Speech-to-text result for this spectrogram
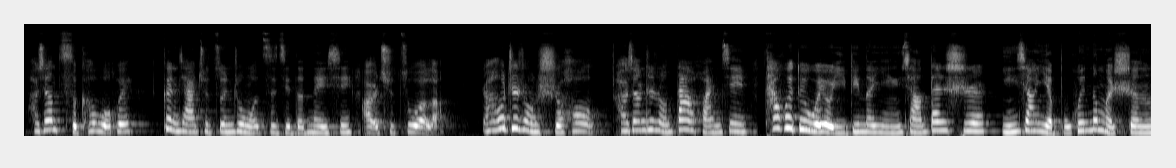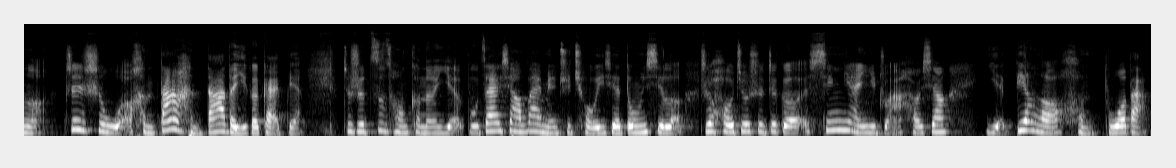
好像此刻我会更加去尊重我自己的内心而去做了。然后这种时候，好像这种大环境它会对我有一定的影响，但是影响也不会那么深了。这是我很大很大的一个改变，就是自从可能也不再向外面去求一些东西了之后，就是这个心念一转，好像也变了很多吧。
